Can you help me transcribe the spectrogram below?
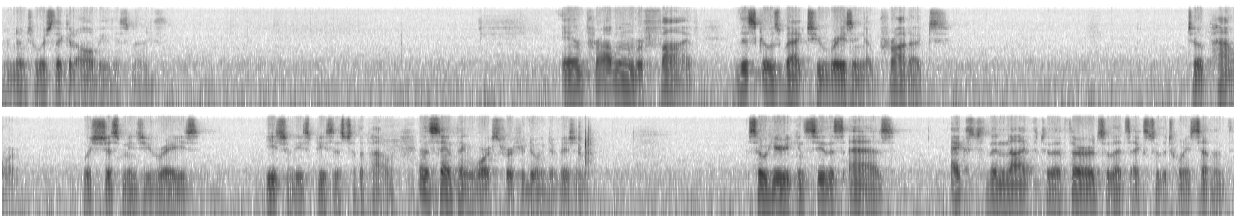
And don't you wish they could all be this nice? And problem number five, this goes back to raising a product to a power, which just means you raise each of these pieces to the power. And the same thing works for if you're doing division. So here you can see this as x to the ninth to the third, so that's x to the 27th.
